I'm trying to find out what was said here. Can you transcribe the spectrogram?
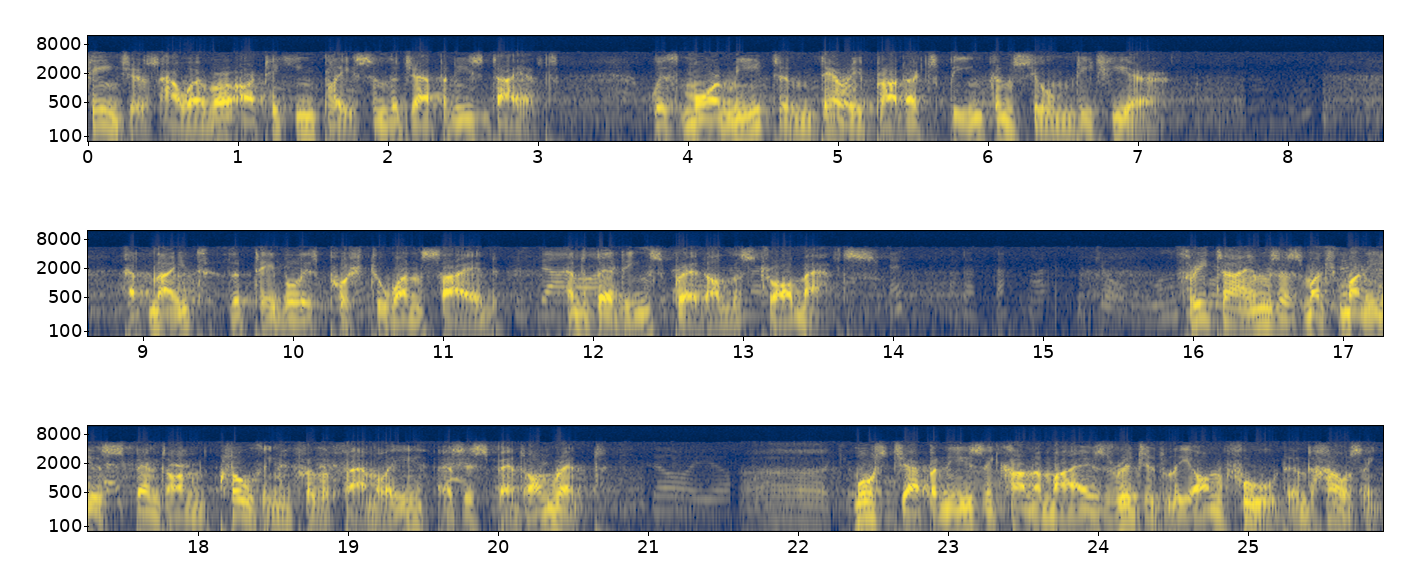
changes, however, are taking place in the Japanese diet with more meat and dairy products being consumed each year. At night, the table is pushed to one side and bedding spread on the straw mats. Three times as much money is spent on clothing for the family as is spent on rent. Most Japanese economize rigidly on food and housing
